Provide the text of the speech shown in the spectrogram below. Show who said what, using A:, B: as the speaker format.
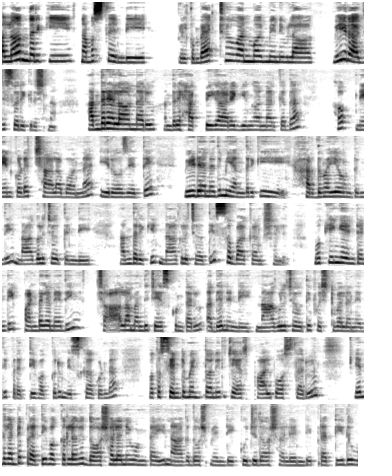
A: Hello అందరికీ నమస్తే అండి. Welcome back to one more mini vlog. మీ రాజేశ్వరి కృష్ణ. అందరు ఎలా ఉన్నారు? అందరూ హ్యాపీగా ఆరోగ్యంగా ఉన్నారు కదా? హోప్ నేను కూడా చాలా బాగున్నా. ఈరోజైతే రోజైతే వీడియో అనేది మీ అందరికీ అర్థమయ్యే ఉంటుంది. నాగుల చవితి అండి. అందరికీ నాగుల చవితి శుభాకాంక్షలు. ముఖ్యంగా ఏంటంటే పండగ అనేది చాలామంది చేసుకుంటారు. అదేనండి నాగుల చవితి ఫెస్టివల్ అనేది ప్రతి ఒక్కరూ మిస్ కాకుండా ఒక సెంటిమెంట్తో అనేది చే పాల్పోస్తారు ఎందుకంటే ప్రతి ఒక్కరిలోనే దోషాలు అనేవి ఉంటాయి. నాగదోషం ఏంటి కుజ దోషాలు ఏంటి ప్రతిదీ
